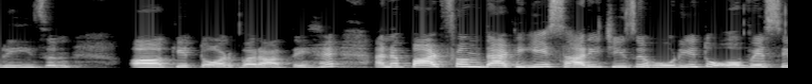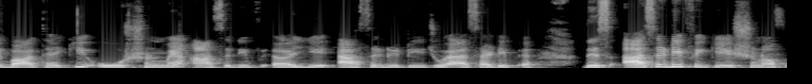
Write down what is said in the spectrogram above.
रीजन के तौर पर आते हैं। एंड अपार्ट फ्रॉम दैट ये सारी चीज़ें हो रही हैं तो ऑब्वियस सी बात है कि ओशन में एसिडिफ ये एसिडिटी जो है एसिडिफ this acidification of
